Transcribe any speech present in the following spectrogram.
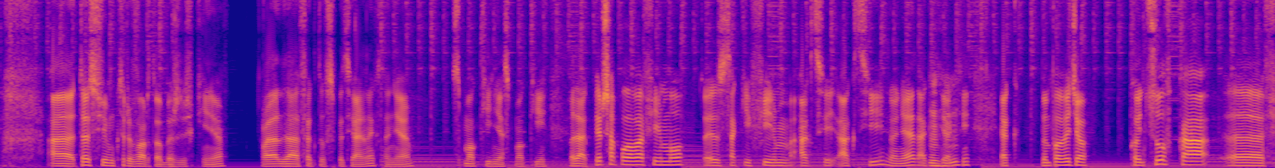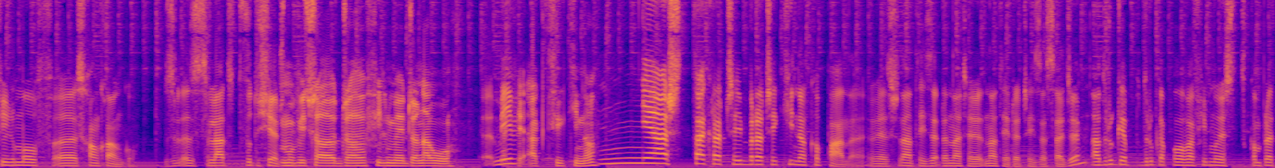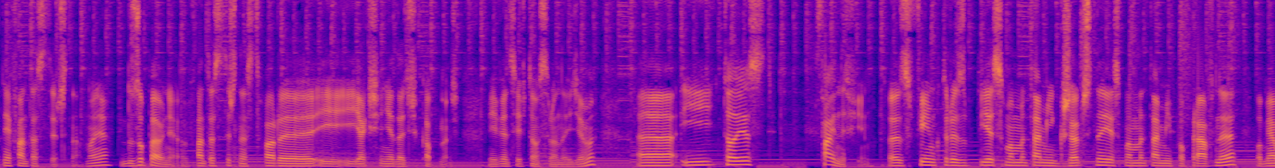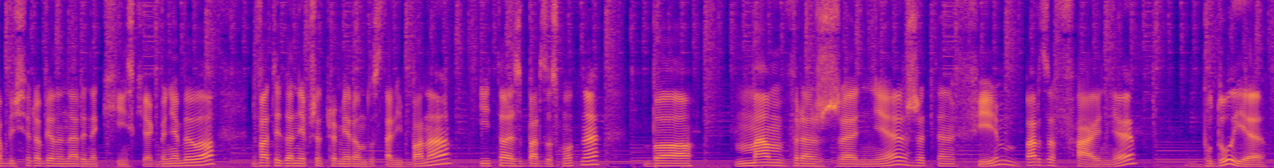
E, to jest film, który warto obejrzeć w kinie. Ale dla efektów specjalnych, to nie. Smoki, nie smoki. Bo tak, pierwsza połowa filmu to jest taki film akcji, akcji no nie? Taki, mhm. akcji, jak bym powiedział, końcówka e, filmów e, z Hongkongu. Z, z, lat 2000. Mówisz o, o filmie Johna Woo. Mniej, akcji kino? Nie aż tak, raczej, raczej kino kopane, wiesz, na tej, na tej, na tej raczej zasadzie. A drugie, druga połowa filmu jest kompletnie fantastyczna, no nie? Zupełnie. Fantastyczne stwory i, i jak się nie dać kopnąć. Mniej więcej w tą stronę idziemy. E, I to jest fajny film. To jest film, który jest momentami grzeczny, jest momentami poprawny, bo miał być robiony na rynek chiński, jakby nie było. Dwa tygodnie przed premierą dostali bana i to jest bardzo smutne, bo mam wrażenie, że ten film bardzo fajnie buduje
